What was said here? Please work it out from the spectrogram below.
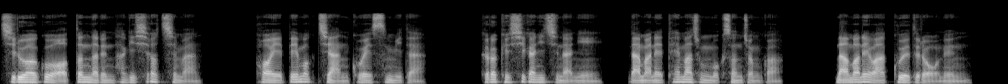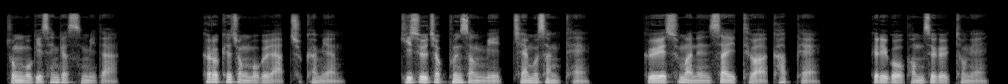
지루하고 어떤 날은 하기 싫었지만 거의 빼먹지 않고 했습니다. 그렇게 시간이 지나니 나만의 테마 종목 선정과 나만의 왁구에 들어오는 종목이 생겼습니다. 그렇게 종목을 압축하면 기술적 분석 및 재무 상태, 그의 수많은 사이트와 카페, 그리고 검색을 통해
